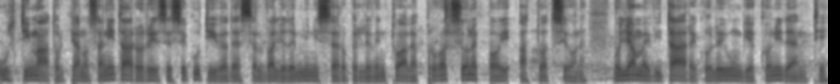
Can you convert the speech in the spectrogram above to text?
ultimato il piano sanitario reso esecutivo adesso al vaglio del Ministero per l'eventuale approvazione e poi attuazione. Vogliamo evitare con le unghie e con i denti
